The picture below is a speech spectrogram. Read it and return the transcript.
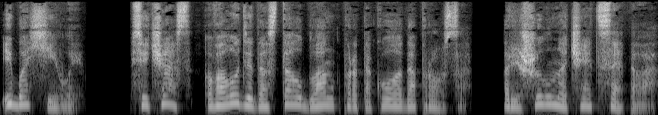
и бахилы. Сейчас Володя достал бланк протокола допроса. Решил начать с этого.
